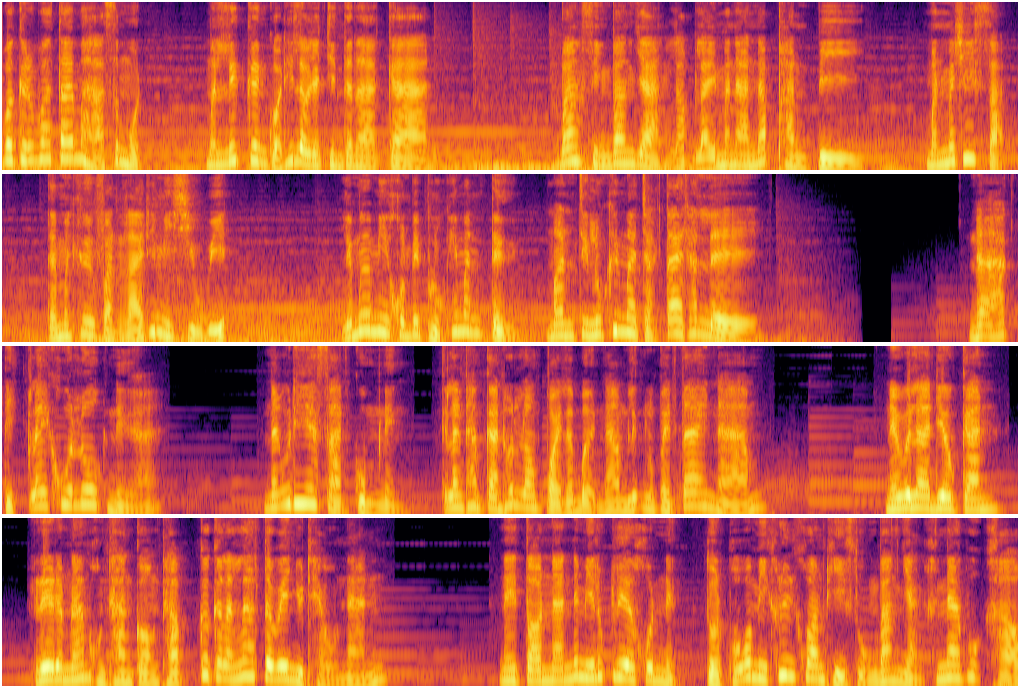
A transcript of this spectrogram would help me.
ว่ากันว่าใต้มหาสมุทรมันลึกเกินกว่าที่เราจะจินตนาการ บางสิ่งบางอย่างหลับไหลมานานนับพันปี มันไม่ใช่สัตว์ แต่มันคือฝันร้ายที่มีชีวิต และเมื่อมีคนไปปลุกให้มันตื่น มันจึงลุกขึ้นมาจากใต้ทะเลณอาร์กติกใกล้ขั้วโลกเหนือ นักวิทยาศาสตร์กลุ่มหนึ่งกำลังทำการทดลองปล่อยระเบิดน้ำลึกลงไปใต้น้ำในเวลาเดียวกัน เรือดำน้ำของทางกองทัพก็กำลังลาดตระเวนอยู่แถวนั้น ในตอนนั้นได้มีลูกเรือคนหนึ่ง ตรวจพบว่ามีคลื่นความถี่สูงบางอย่างข้างหน้าพวกเขา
